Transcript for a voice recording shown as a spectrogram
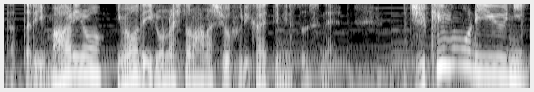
だったり、周りの今までいろんな人の話を振り返ってみるとですね、受験を理由に、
